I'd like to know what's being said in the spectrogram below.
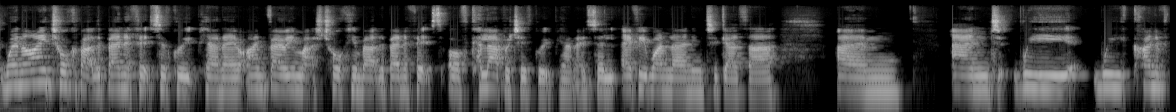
when I talk about the benefits of group piano, I'm very much talking about the benefits of collaborative group piano. So everyone learning together. Um, and we we kind of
